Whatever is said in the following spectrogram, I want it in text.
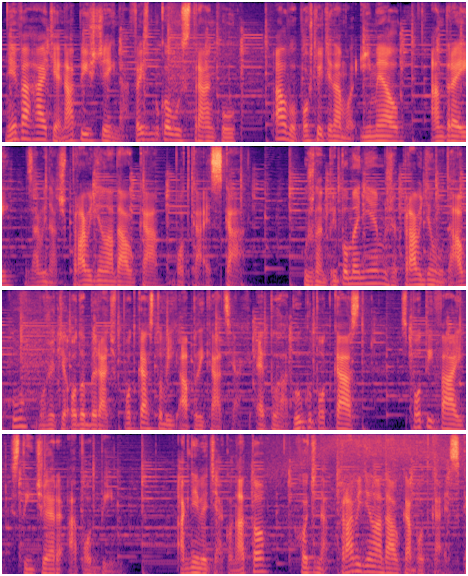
neváhajte napíšte ich na facebookovú stránku alebo pošlite na môj e-mail andrej.pravidelnadavka.sk Už len pripomeniem, že pravidelnú dávku môžete odoberať v podcastových aplikáciách Apple a Google Podcast, Spotify, Stitcher a Podbean. Ak neviete ako na to, choďte na pravidelnadavka.sk,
